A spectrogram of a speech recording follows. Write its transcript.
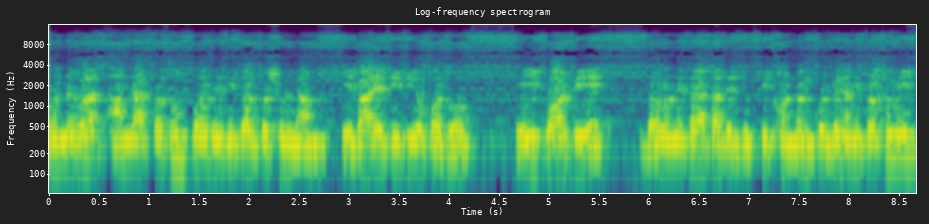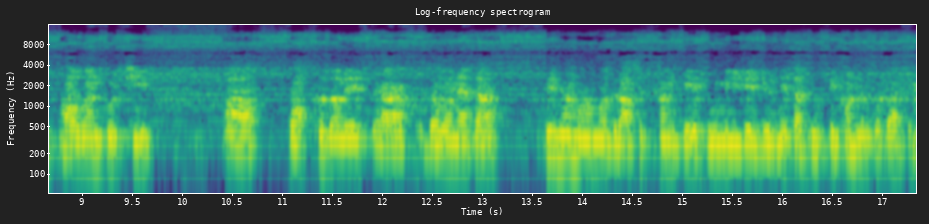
ধন্যবাদ। আমরা প্রথম পর্বের বিতর্ক শুনলাম, এবারে দ্বিতীয় পর্ব। এই পর্বে দলনেতারা তাদের যুক্তি খণ্ডন করবেন। আমি প্রথমেই আহ্বান করছি পক্ষ দলের দলনেতা সিনহা মোহাম্মদ রাশেদ খানকে দুই মিনিটের জন্য তার যুক্তি খণ্ডন করতে পারবেন।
